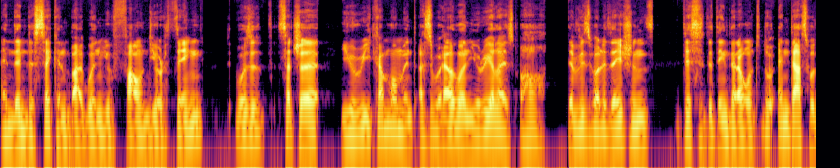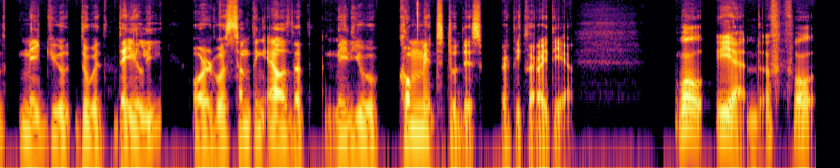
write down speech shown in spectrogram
and then the second bug when you found your thing. Was it such a eureka moment as well when you realized, oh, the visualizations, this is the thing that I want to do, and that's what made you do it daily, or it was something else that made you commit to this particular idea? Well, yeah. Well,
